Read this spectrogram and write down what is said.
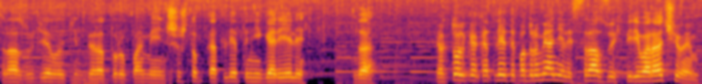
Сразу делаю температуру поменьше, чтобы котлеты не горели. Да. Как только котлеты подрумянились, сразу их переворачиваем.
